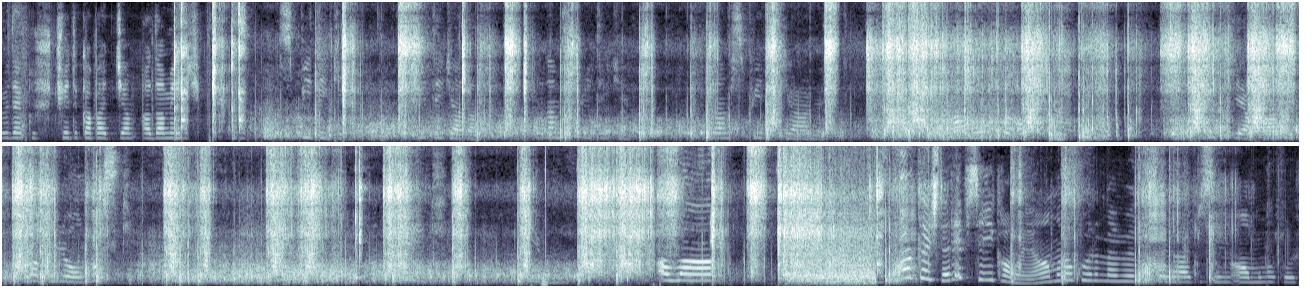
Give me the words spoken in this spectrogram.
Ha, Bir dakika şu chat'i kapatacağım. Adam ek. Speed 2. Speed 2 adam. Adam Speed 2. Adam Speed 2 abi. Speed ya. Ama böyle olmaz ki. Allah. Arkadaşlar hepsi ilk ama ya. Amına koyarım ben böyle şeyler hepsinin amına soş.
